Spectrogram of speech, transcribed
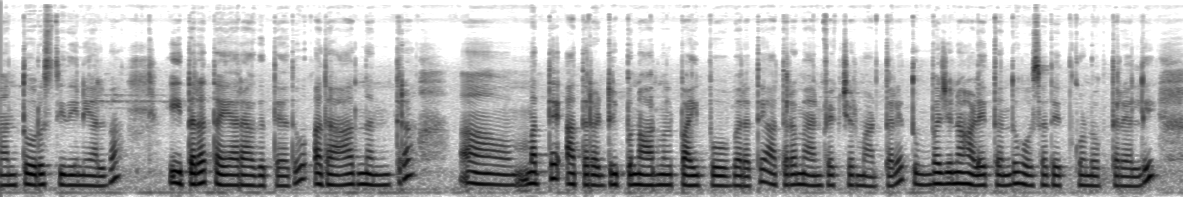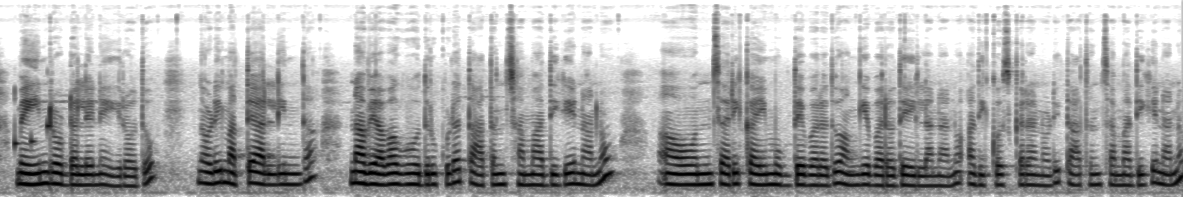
ನಾನು ತೋರಿಸ್ತಿದ್ದೀನಿ ಅಲ್ವಾ, ಈ ಥರ ತಯಾರಾಗುತ್ತೆ ಅದು. ಅದಾದ ನಂತರ ಮತ್ತು ಆ ಥರ ಡ್ರಿಪ್ ನಾರ್ಮಲ್ ಪೈಪು ಬರುತ್ತೆ, ಆ ಥರ ಮ್ಯಾನುಫ್ಯಾಕ್ಚರ್ ಮಾಡ್ತಾರೆ. ತುಂಬ ಜನ ಹಳೆ ತಂದು ಹೊಸದು ಎತ್ಕೊಂಡು ಹೋಗ್ತಾರೆ ಅಲ್ಲಿ. ಮೇಯ್ನ್ ರೋಡಲ್ಲೇ ಇರೋದು. ನೋಡಿ, ಮತ್ತೆ ಅಲ್ಲಿಂದ ನಾವು ಯಾವಾಗ ಹೋದರೂ ಕೂಡ ತಾತನ ಸಮಾಧಿಗೆ ನಾನು ಒಂದು ಕೈ ಮುಗ್ದೆ ಬರೋದು, ಹಂಗೆ ಬರೋದೇ ಇಲ್ಲ ನಾನು. ಅದಕ್ಕೋಸ್ಕರ ನೋಡಿ, ತಾತನ ಸಮಾಧಿಗೆ ನಾನು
